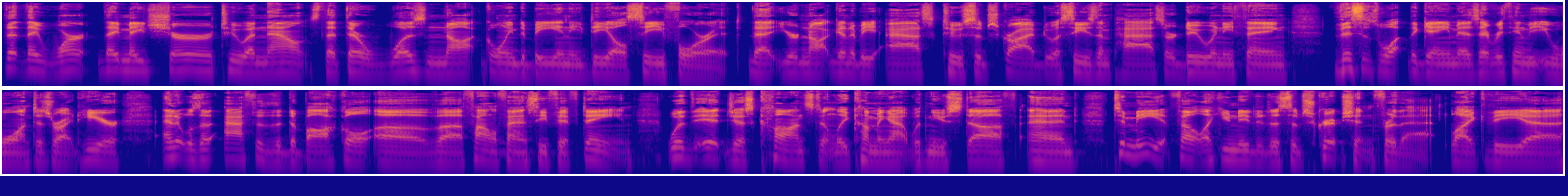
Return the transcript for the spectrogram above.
that they weren't, they made sure to announce that there was not going to be any deal DLC for it, that you're not going to be asked to subscribe to a season pass or do anything. This is what the game is. Everything that you want is right here. And it was after the debacle of uh, Final Fantasy 15, with it just constantly coming out with new stuff. And to me, it felt like you needed a subscription for that, like the uh,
